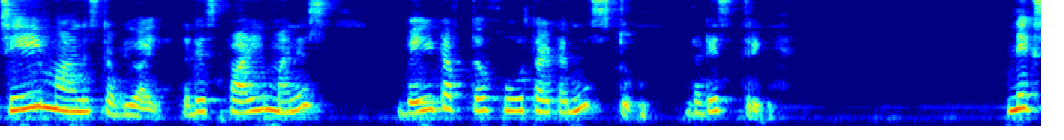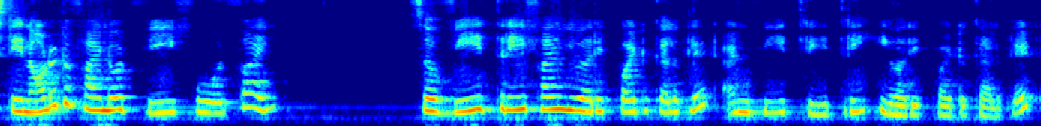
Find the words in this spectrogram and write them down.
J minus WI that is 5 minus weight of the fourth item is 2 that is 3. Next in order to find out V45 so V35 you are required to calculate and V33 you are required to calculate.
